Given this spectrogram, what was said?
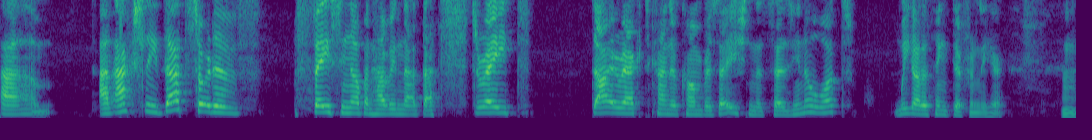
Um, and actually, that sort of facing up and having that that straight, direct kind of conversation that says, you know what, we got to think differently here. Hmm.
